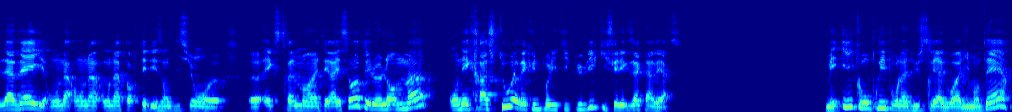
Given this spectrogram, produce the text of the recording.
la veille, on a porté des ambitions euh, euh, extrêmement intéressantes, et le lendemain, on écrase tout avec une politique publique qui fait l'exact inverse. Mais y compris pour l'industrie agroalimentaire,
